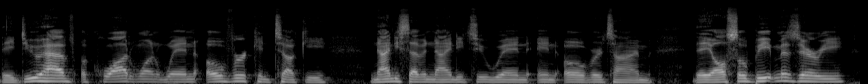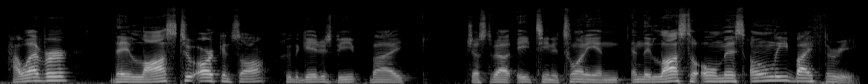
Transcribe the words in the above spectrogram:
They do have a quad one win over Kentucky, 97 92 win in overtime. They also beat Missouri. However, they lost to Arkansas, who the Gators beat by just about 18 to 20, and, and they lost to Ole Miss only by three.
